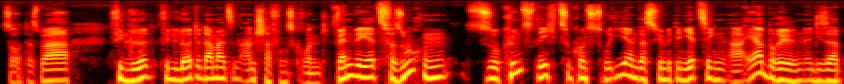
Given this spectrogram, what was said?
So, das war für die, Leute, für die Leute damals ein Anschaffungsgrund. Wenn wir jetzt versuchen, so künstlich zu konstruieren, dass wir mit den jetzigen AR-Brillen in dieser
